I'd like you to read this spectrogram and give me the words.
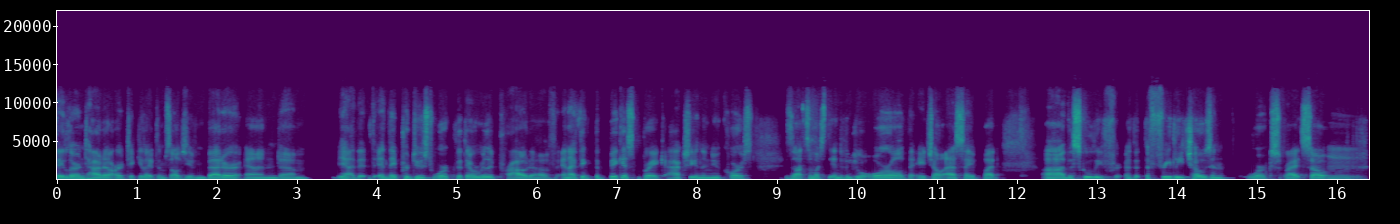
they learned how to articulate themselves even better and. Um, yeah, and they produced work that they were really proud of. And I think the biggest break actually in the new course is not so much the individual oral, the HL essay, but uh, the schooly, the freely chosen works, right? So mm.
